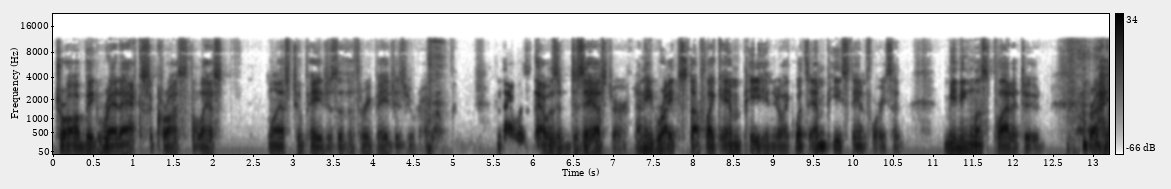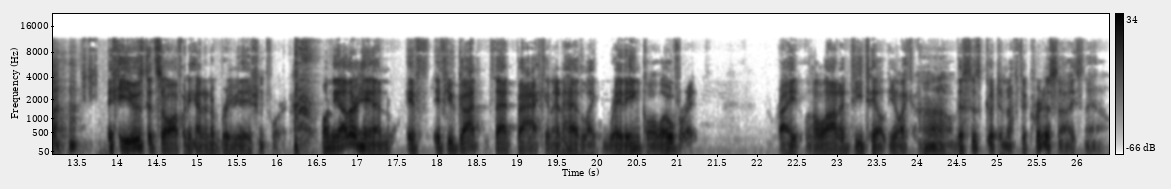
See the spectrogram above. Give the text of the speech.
draw a big red X across the last last two pages of the three pages you wrote. and that was that was a disaster. And he'd write stuff like MP, and you're like, "What's MP stand for?" He said, "Meaningless platitude." Right? he used it so often, he had an abbreviation for it. On the other hand, if if you got that back and it had like red ink all over it, right, with a lot of detail, you're like, "Oh, this is good enough to criticize now."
